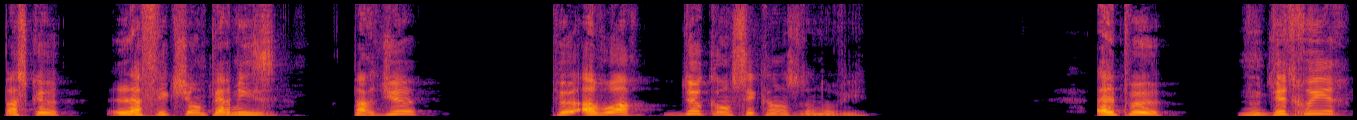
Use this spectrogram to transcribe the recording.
Parce que l'affliction permise par Dieu peut avoir deux conséquences dans nos vies. Elle peut nous détruire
